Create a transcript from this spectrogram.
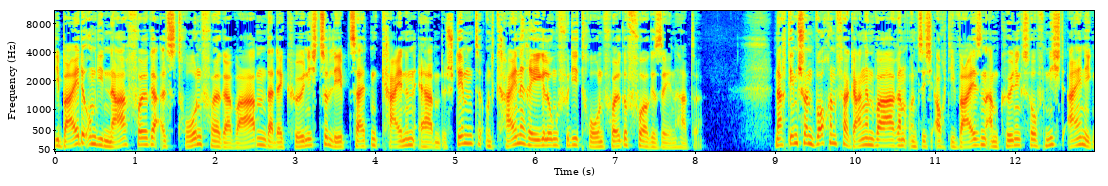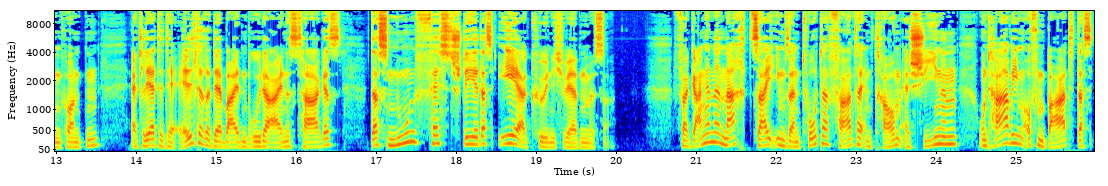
die beide um die Nachfolge als Thronfolger warben, da der König zu Lebzeiten keinen Erben bestimmt und keine Regelung für die Thronfolge vorgesehen hatte. Nachdem schon Wochen vergangen waren und sich auch die Weisen am Königshof nicht einigen konnten, erklärte der ältere der beiden Brüder eines Tages, dass nun feststehe, dass er König werden müsse. Vergangene Nacht sei ihm sein toter Vater im Traum erschienen und habe ihm offenbart, dass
